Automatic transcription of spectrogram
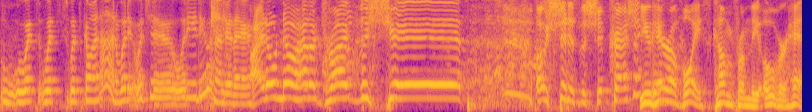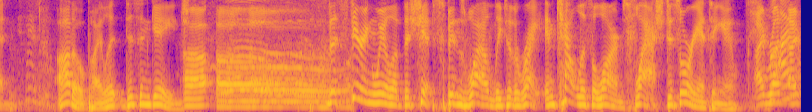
what's what's what's going on? What what you what are you doing under there? I don't know how to drive the ship. Oh shit! Is the ship crashing? You hear a voice come from the overhead. Autopilot disengaged. Uh oh. The steering wheel of the ship spins wildly to the right, and countless alarms flash, disorienting you. I Well, I'm,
